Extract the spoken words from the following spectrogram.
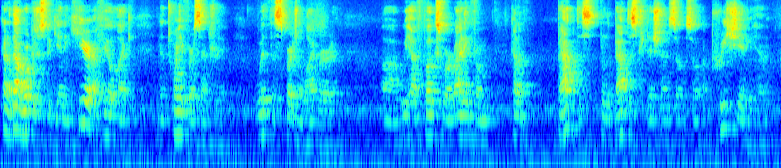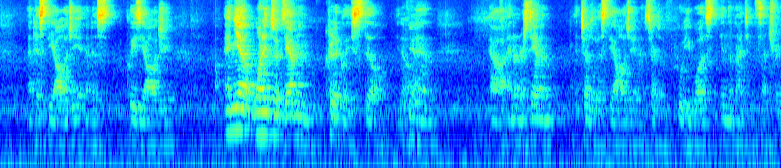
Kind of that work was just beginning. Here, I feel like in the 21st century, with the Spurgeon Library, uh, we have folks who are writing from kind of Baptist, from the Baptist tradition, so, so appreciating him and his theology and his ecclesiology, and yet wanting to examine him critically still, you know, yeah. and, uh, and understand him in terms of his theology and in terms of who he was in the 19th century.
